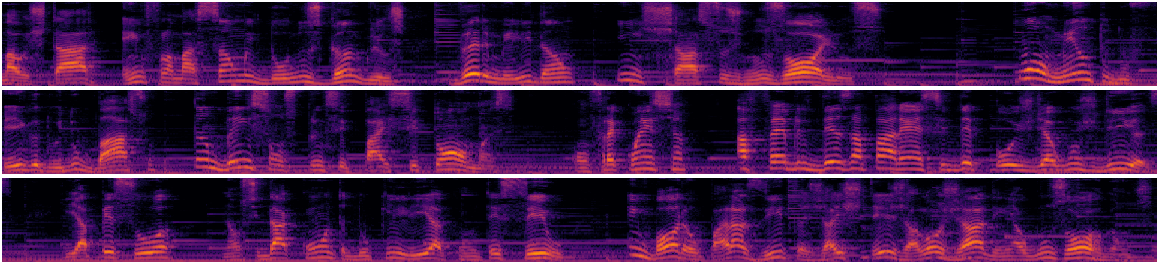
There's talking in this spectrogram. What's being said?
mal-estar, inflamação e dor nos gânglios, vermelhidão e inchaços nos olhos. O aumento do fígado e do baço também são os principais sintomas. Com frequência, a febre desaparece depois de alguns dias e a pessoa não se dá conta do que lhe aconteceu, embora o parasita já esteja alojado em alguns órgãos.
